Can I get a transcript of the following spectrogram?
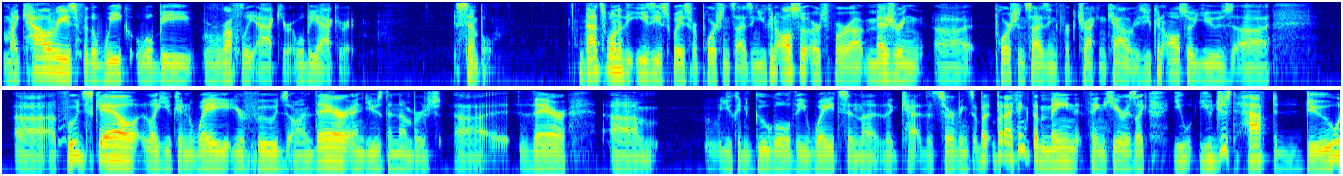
my calories for the week will be roughly accurate. Will be accurate. Simple. That's one of the easiest ways for portion sizing. You can also, or for uh, measuring uh, portion sizing for tracking calories. You can also use uh, uh, a food scale. Like you can weigh your foods on there and use the numbers uh, there. Um, you can Google the weights and the the, the servings, but but I think the main thing here is like you you just have to do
